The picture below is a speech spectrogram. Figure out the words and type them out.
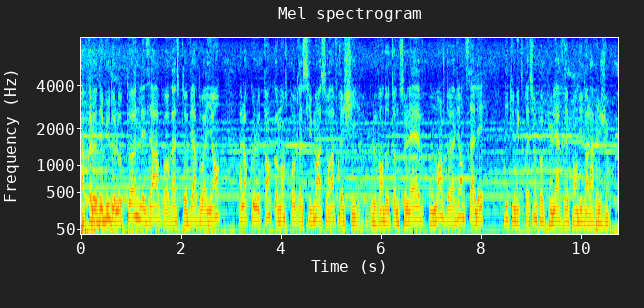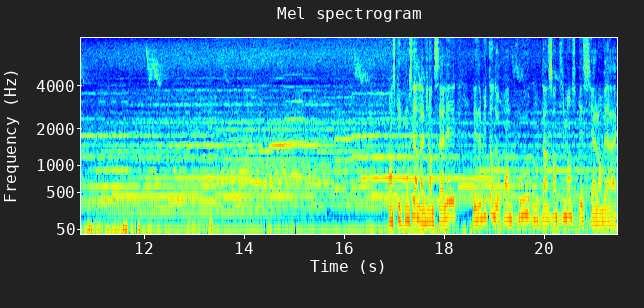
Après le début de l'automne, les arbres restent verdoyants alors que le temps commence progressivement à se rafraîchir. Le vent d'automne se lève, on mange de la viande salée, dit une expression populaire répandue dans la région. En ce qui concerne la viande salée, les habitants de Huangpu ont un sentiment spécial envers elle.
